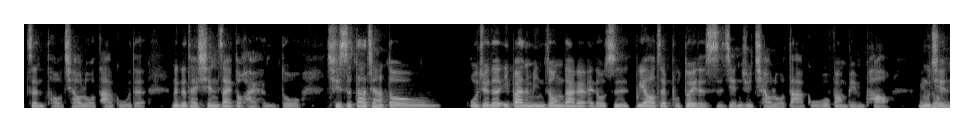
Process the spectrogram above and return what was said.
阵头敲锣打鼓的那个，在现在都还很多。其实大家都，我觉得一般的民众大概都是不要在不对的时间去敲锣打鼓或放鞭炮。目前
